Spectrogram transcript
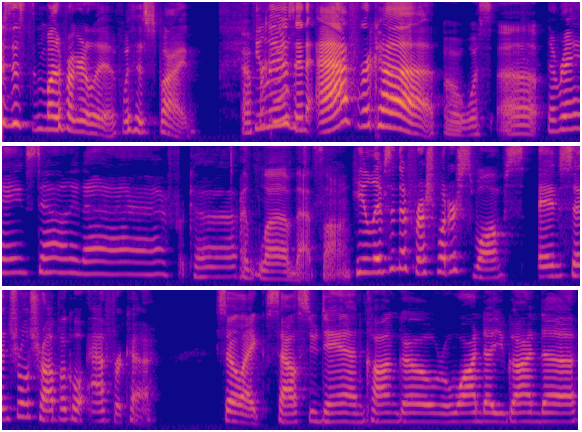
does this motherfucker live with his spine? Africa? He lives in Africa. Oh, what's up? The rain's down in Africa. I love that song. He lives in the freshwater swamps in central tropical Africa. So, like South Sudan, Congo, Rwanda, Uganda,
